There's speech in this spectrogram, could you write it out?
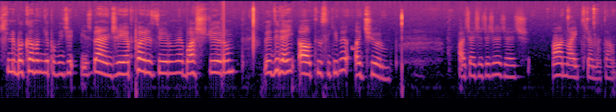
Şimdi bakalım yapabilecek miyiz? Bence yaparız diyorum ve başlıyorum. Ve direkt altısı gibi açıyorum. Aç aç aç aç aç aç. Aa Night Reme tamam.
